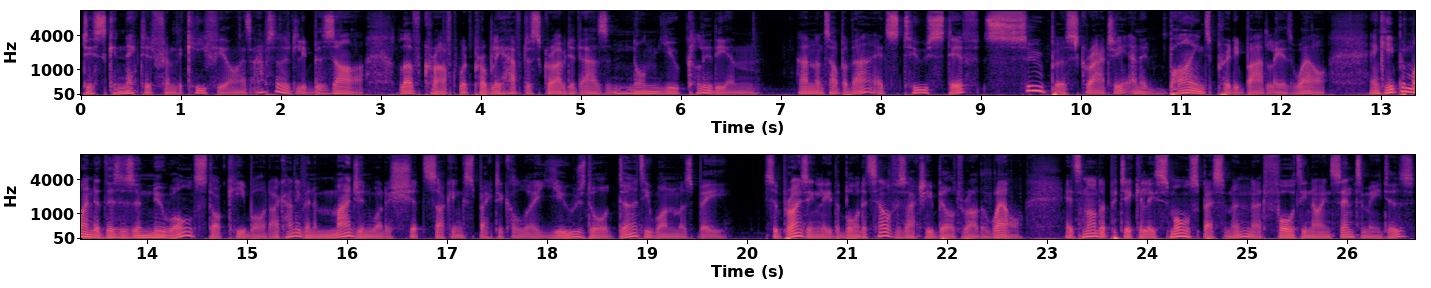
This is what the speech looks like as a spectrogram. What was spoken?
disconnected from the key feel. It's absolutely bizarre. Lovecraft would probably have described it as non-Euclidean. And on top of that, it's too stiff, super scratchy, and it binds pretty badly as well. And keep in mind that this is a new old stock keyboard. I can't even imagine what a shit-sucking spectacle a used or dirty one must be. Surprisingly, the board itself is actually built rather well. It's not a particularly small specimen at 49 centimeters,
